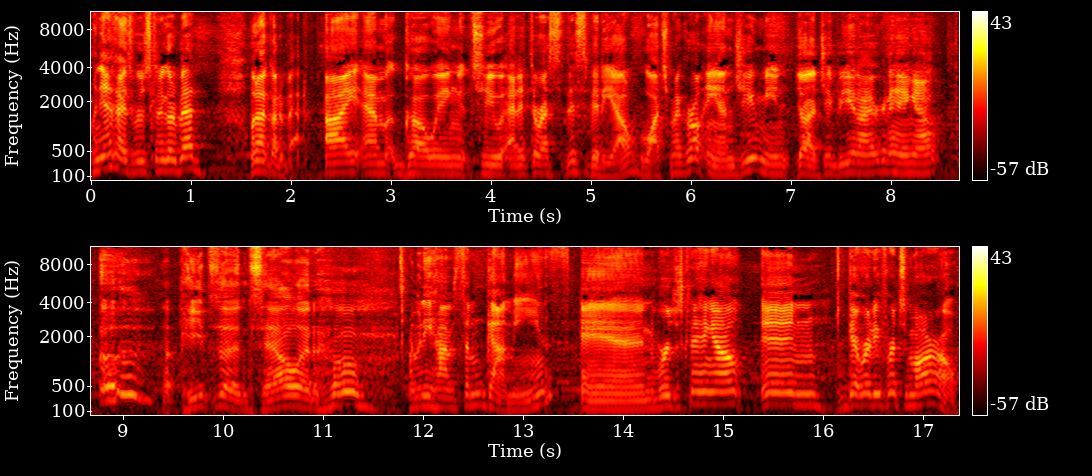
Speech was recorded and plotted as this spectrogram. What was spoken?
And yeah, guys, we're just gonna go to bed. Well, not go to bed. I am going to edit the rest of this video, watch my girl Angie. Me and uh, JB and I are gonna hang out. Ugh, pizza and salad. Oh. I'm gonna have some gummies and we're just gonna hang out and get ready for tomorrow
